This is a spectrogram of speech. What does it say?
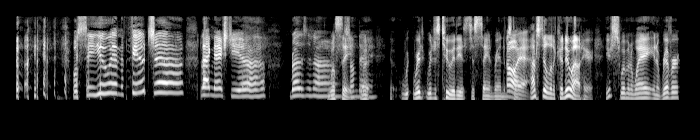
we'll see you in the future, like next year, brothers in arms. We'll see. someday. We're we're we're just two idiots just saying random Oh, stuff. yeah. I'm still in a canoe out here. You're just swimming away in a river.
